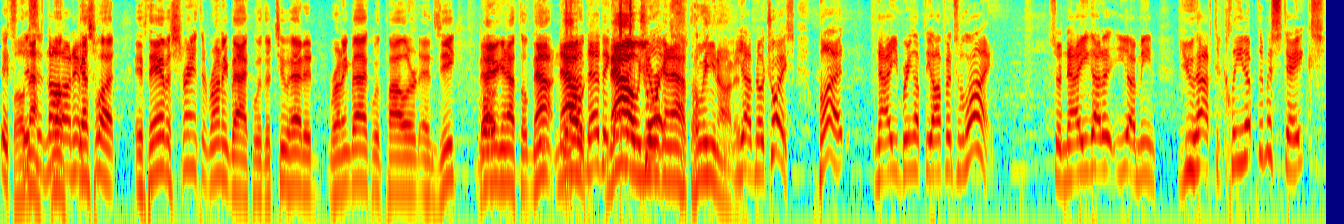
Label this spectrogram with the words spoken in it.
It's, Well, this now- is not well, on him. Guess what? If they have a strength at running back with a two-headed running back with Pollard and Zeke, now you're gonna have to now now now now no you're choice. gonna have to lean on it. You have no choice. But now you bring up the offensive line. So now you got to. I mean, you have to clean up the mistakes,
